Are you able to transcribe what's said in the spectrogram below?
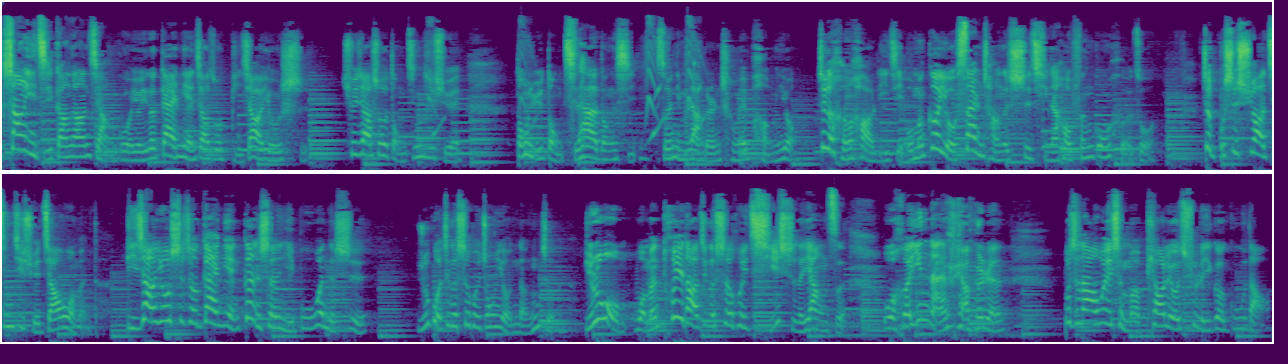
上一集刚刚讲过，有一个概念叫做比较优势。薛教授懂经济学，冬雨懂其他的东西，所以你们两个人成为朋友，这个很好理解。我们各有擅长的事情，然后分工合作，这不是需要经济学教我们的。比较优势这个概念更深一步，问的是，如果这个社会中有能者，比如我我们退到这个社会起始的样子，我和英男两个人，不知道为什么漂流去了一个孤岛，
